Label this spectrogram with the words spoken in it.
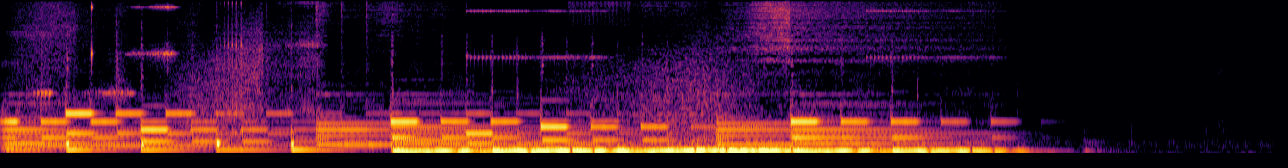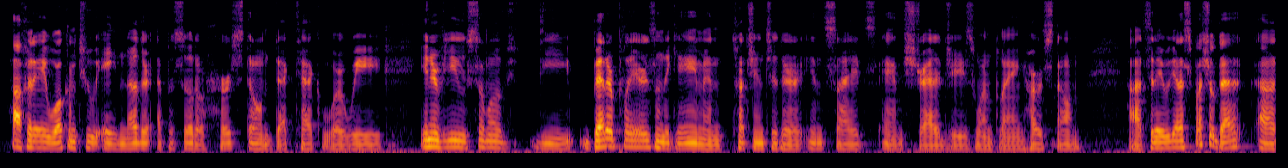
Hafaday, welcome to another episode of Hearthstone Deck Tech, where we interview some of the better players in the game and touch into their insights and strategies when playing Hearthstone. Uh, today we got a special de- uh,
